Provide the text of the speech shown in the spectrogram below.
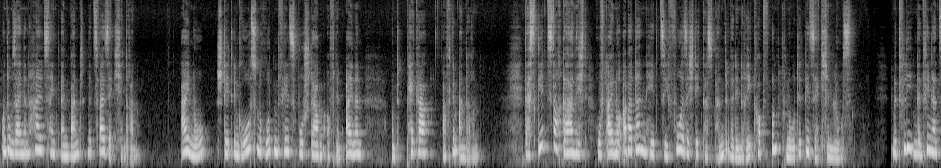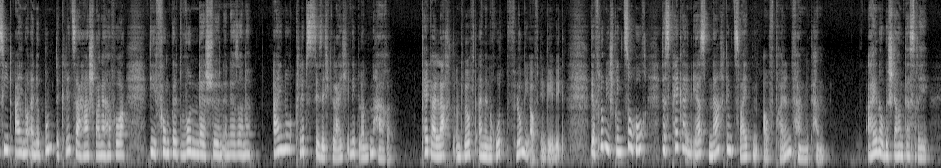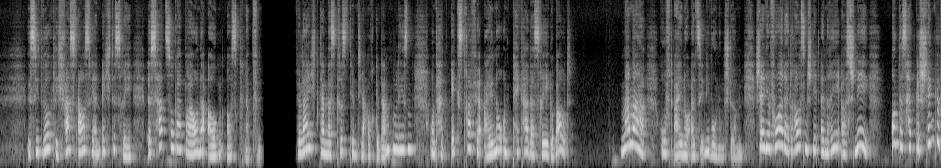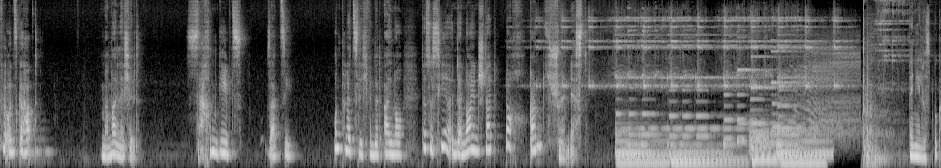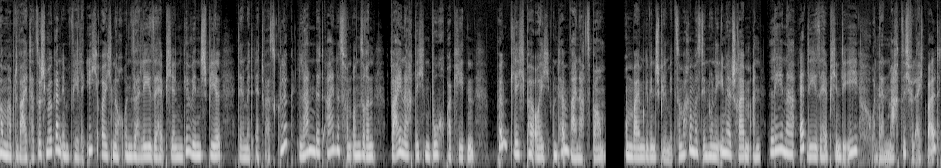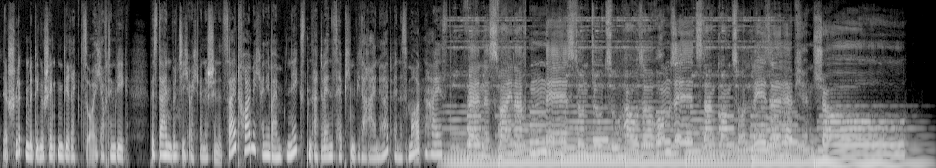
Und um seinen Hals hängt ein Band mit zwei Säckchen dran. Aino steht in großen roten Filzbuchstaben auf dem einen und Pekka auf dem anderen. Das gibt's doch gar nicht, ruft Aino, aber dann hebt sie vorsichtig das Band über den Rehkopf und knotet die Säckchen los. Mit fliegenden Fingern zieht Aino eine bunte Glitzerhaarschwange hervor, die funkelt wunderschön in der Sonne. Aino klipst sie sich gleich in die blonden Haare. Pekka lacht und wirft einen roten Flummi auf den Gehweg. Der Flummi springt so hoch, dass Pekka ihn erst nach dem zweiten Aufprallen fangen kann. Aino bestaunt das Reh. Es sieht wirklich fast aus wie ein echtes Reh. Es hat sogar braune Augen aus Knöpfen. Vielleicht kann das Christkind ja auch Gedanken lesen und hat extra für Aino und Pekka das Reh gebaut. Mama, ruft Aino, als sie in die Wohnung stürmen. Stell dir vor, da draußen steht ein Reh aus Schnee und es hat Geschenke für uns gehabt. Mama lächelt. Sachen gibt's, sagt sie. Und plötzlich findet Aino, dass es hier in der neuen Stadt doch ganz schön ist. Wenn ihr Lust bekommen habt, weiter zu schmökern, empfehle ich euch noch unser Lesehäppchen Gewinnspiel, denn mit etwas Glück landet eines von unseren weihnachtlichen Buchpaketen pünktlich bei euch unterm Weihnachtsbaum. Um beim Gewinnspiel mitzumachen, müsst ihr nur eine E-Mail schreiben an lena.lesehäppchen.de und dann macht sich vielleicht bald der Schlitten mit den Geschenken direkt zu euch auf den Weg. Bis dahin wünsche ich euch eine schöne Zeit. Freue mich, wenn ihr beim nächsten Adventshäppchen wieder reinhört, wenn es morgen heißt. Wenn es Weihnachten ist und du zu Hause rumsitzt, dann komm zur Lesehäppchen-Show.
